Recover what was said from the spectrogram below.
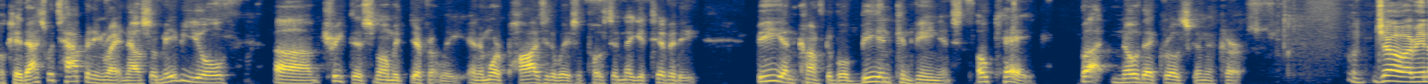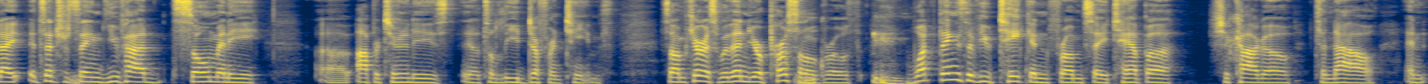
okay, that's what's happening right now. So maybe you'll um, treat this moment differently in a more positive way as opposed to negativity. Be uncomfortable, be inconvenienced, okay, but know that growth's going to occur. Well, Joe, I mean, I, it's interesting. You've had so many uh, opportunities you know, to lead different teams. So I'm curious, within your personal mm-hmm. growth, what things have you taken from, say, Tampa, Chicago to now and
